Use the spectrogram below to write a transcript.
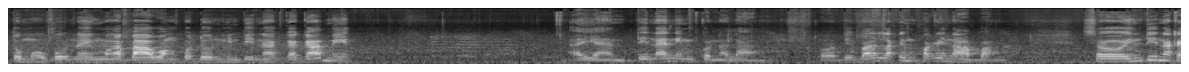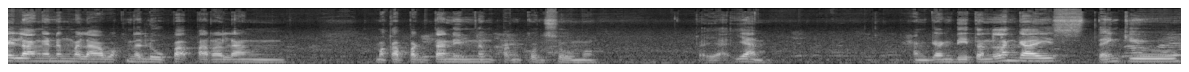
tumubo na yung mga bawang ko doon, hindi nagagamit. Ayan, tinanim ko na lang. So, 'di ba? Laking pakinabang. So, hindi na kailangan ng malawak na lupa para lang makapagtanim ng pangkonsumo. Kaya, yan. Hanggang dito na lang guys. Thank you.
